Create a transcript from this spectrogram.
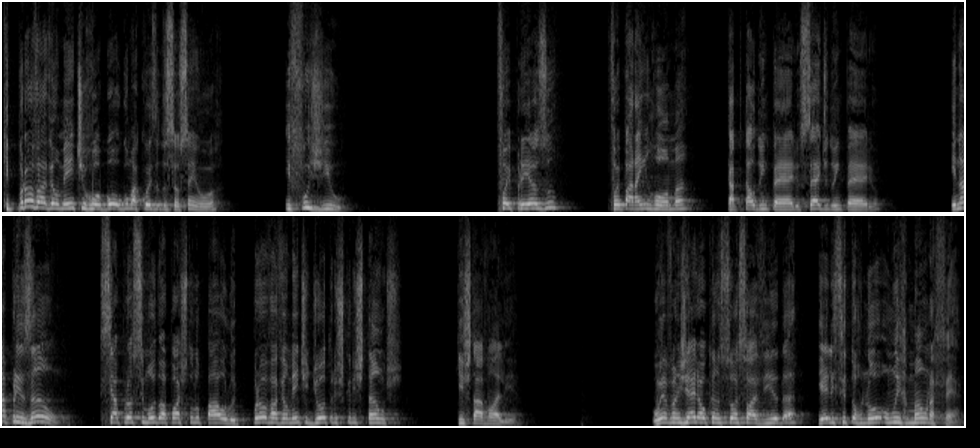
que provavelmente roubou alguma coisa do seu senhor e fugiu. Foi preso, foi parar em Roma, capital do império, sede do império, e na prisão se aproximou do apóstolo Paulo e provavelmente de outros cristãos que estavam ali. O evangelho alcançou a sua vida e ele se tornou um irmão na fé.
